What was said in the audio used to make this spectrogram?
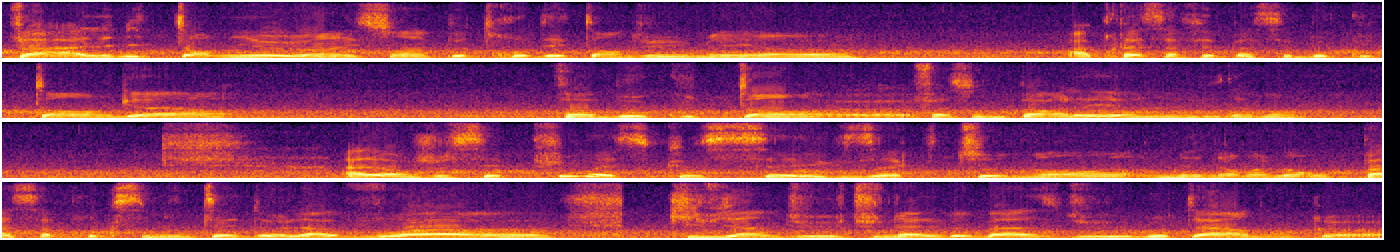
enfin, à la limite, tant mieux, hein, ils sont un peu trop détendus, mais... Euh, après, ça fait passer beaucoup de temps en gare. Enfin, beaucoup de temps, euh, façon de parler, hein, évidemment. Alors, je sais plus où est-ce que c'est exactement, mais normalement, on passe à proximité de la voie qui vient du tunnel de base du Gotthard, donc euh,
